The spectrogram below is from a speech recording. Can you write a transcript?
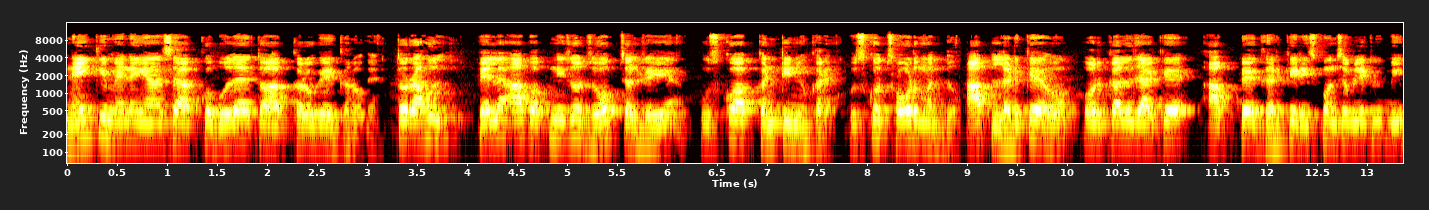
नहीं कि मैंने यहाँ से आपको बोला है तो आप करोगे ही करोगे। तो राहुल, पहले आप अपनी जो जॉब चल रही है, उसको आप कंटिन्यू करें। उसको छोड़ मत दो। आप लड़के हो और कल जाके आप पे घर की रिस्पॉन्सिबिलिटी भी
